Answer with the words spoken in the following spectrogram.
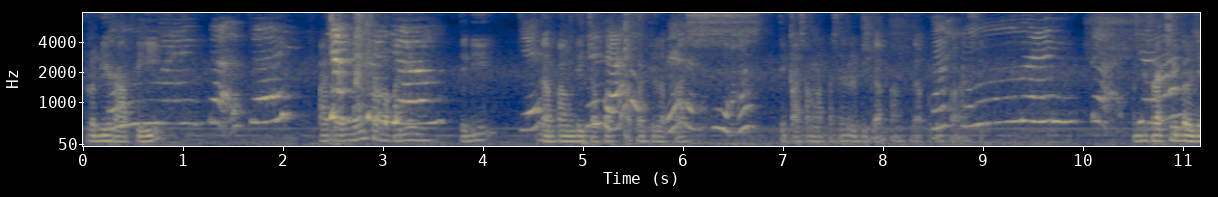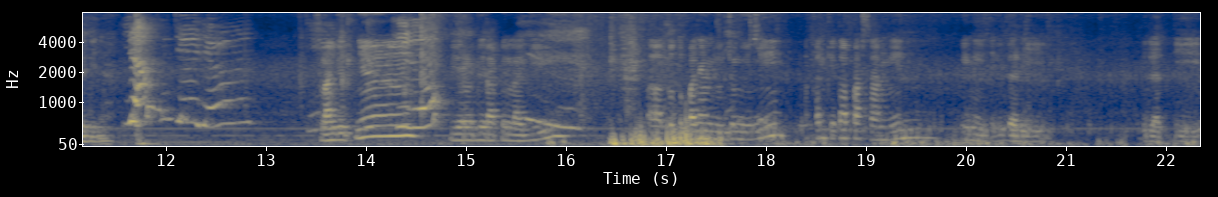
lebih rapi pakainya colokan ini jadi gampang dicopot atau dilepas. Dipasang lepasnya lebih gampang nggak perlu isolasi lebih fleksibel jadinya. Selanjutnya biar lebih rapi lagi uh, tutupan yang di ujung ini kan kita pasangin ini jadi dari dilihat di,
